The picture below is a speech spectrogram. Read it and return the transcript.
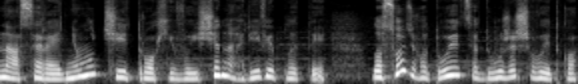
на середньому чи трохи вище нагріві плити. Лосось готується дуже швидко,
